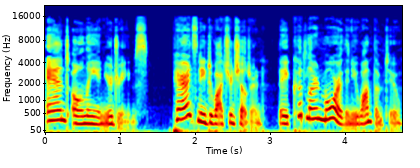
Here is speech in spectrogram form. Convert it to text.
and only in your dreams. Parents need to watch your children. They could learn more than you want them to.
